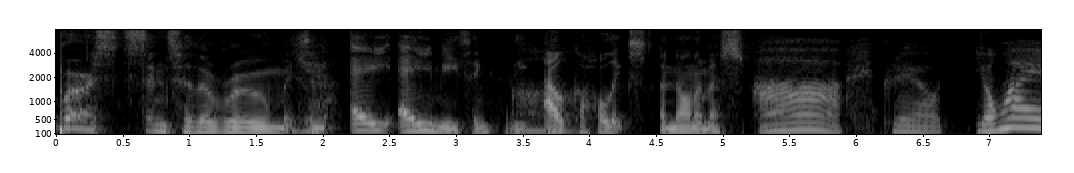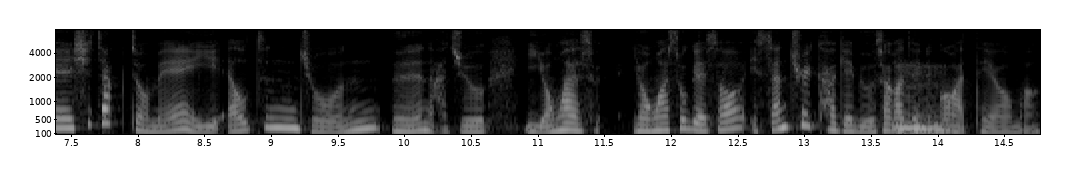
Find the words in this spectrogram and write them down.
bursts into the room. It's an AA meeting, the Alcoholics Anonymous. 아, 그래요. 영화의 시작점에 이 엘튼 존은 아주 이 영화 영화 속에서 이 센트릭하게 묘사가 되는 것 같아요. 막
